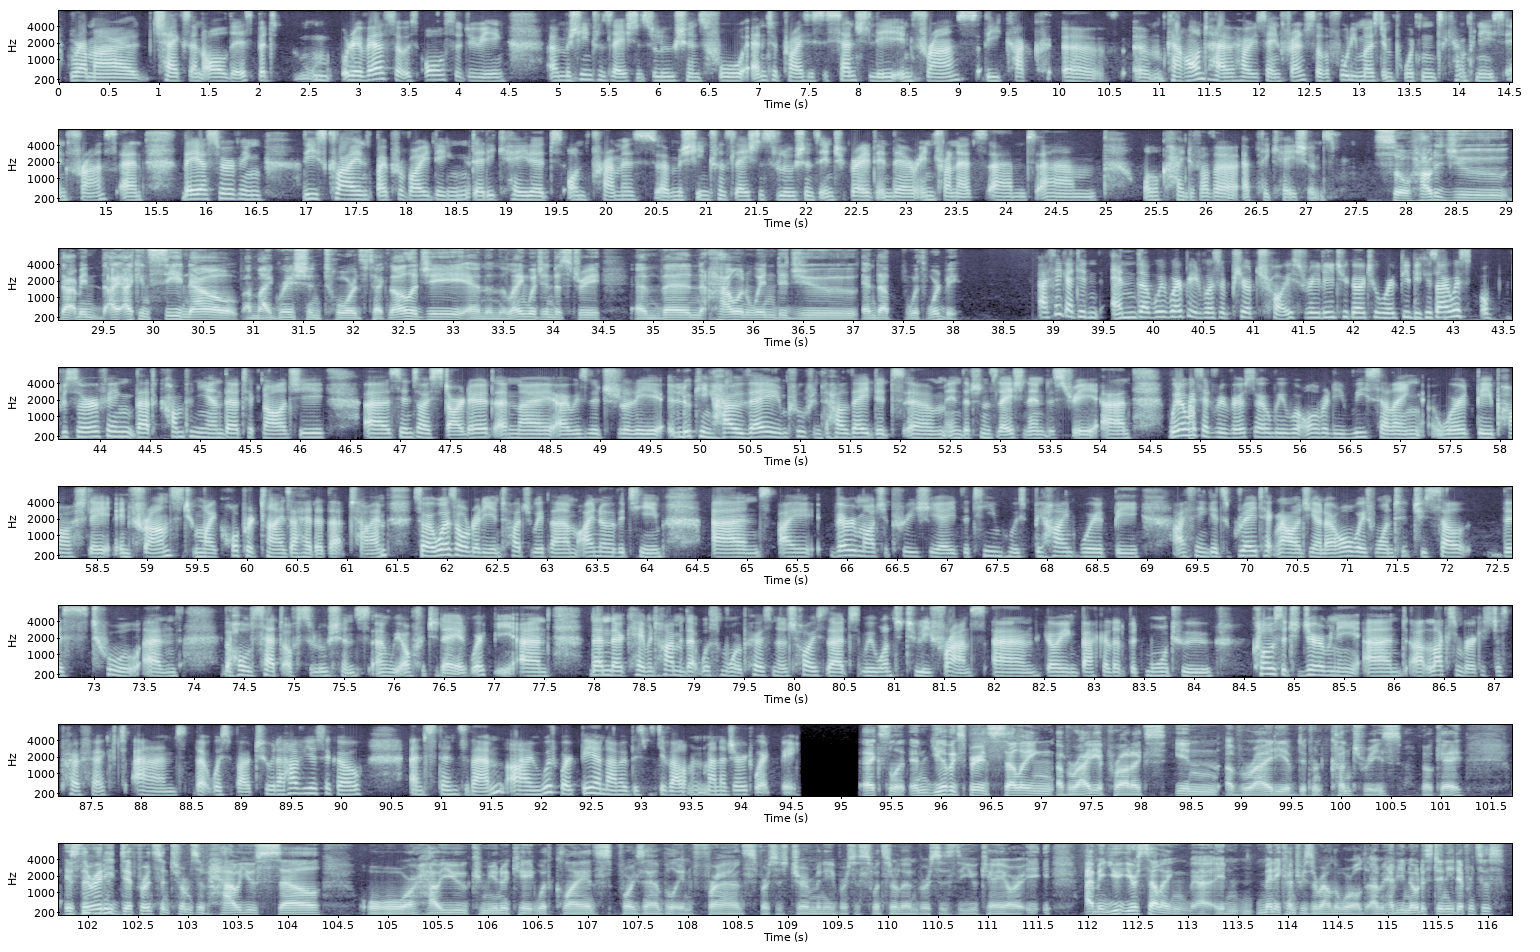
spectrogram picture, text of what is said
grammar checks, and all this. But Reverso is also doing uh, machine translation solutions for enterprises, essentially in France, the CAC uh, um, 40, how, how you say in French, so the 40 most important companies in France. And they are serving these clients by providing dedicated on-premise uh, machine translation solutions integrated in their intranets and um, all kind of other applications. So how did you? I mean, I, I, can see now a migration towards technology and then the language industry. And then how and when did you end up with WordBee? I think I didn't end up with WordBee. It was a pure choice, really, to go to WordBee because I was observing that company and their technology uh, since I started, and I, I was literally looking how they improved and how they did um, in the translation industry. And when I was at Reverso, we were already reselling WordBee partially in France to my corporate clients I had at that time. So I was already in touch with them. I know the team, and I very much appreciate the team who is behind I think it's great technology, and I always wanted to sell this tool and the whole set of solutions and we offer today at WordBee. And then there came a time, and that was more a personal choice that we wanted to leave France and going back a little bit more to closer to Germany, and uh, Luxembourg is just perfect. And that was about two and a half years ago. And since then, I'm with WordBee and I'm a business development manager at WordBee. Excellent. And you have experience selling a variety of products in a variety of different countries. Okay. Is there mm-hmm. any difference in terms of how you sell or how you communicate with clients, for example, in France versus Germany versus Switzerland versus the UK? Or, I mean, you, are selling uh, in many countries around the world. I mean, have you noticed any differences?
